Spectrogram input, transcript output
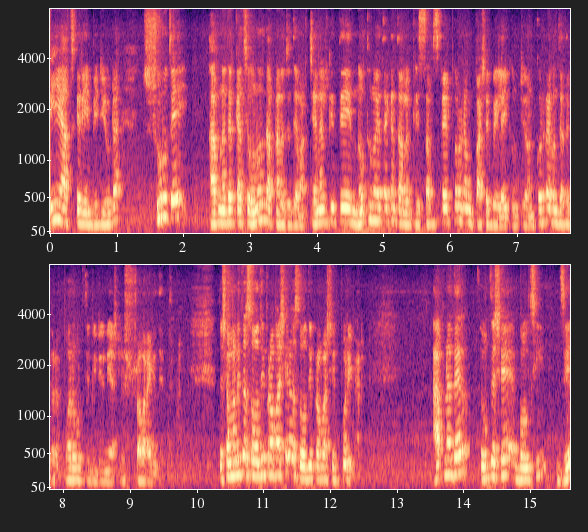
নিয়ে আজকের এই ভিডিওটা শুরুতেই আপনাদের কাছে অনুরোধ, আপনারা যদি আমার চ্যানেলটিতে নতুন হয়ে থাকেন, তাহলে প্লিজ সাবস্ক্রাইব করুন এবং পাশের বেল আইকনটি অন করে রাখুন, যাতে করে পরবর্তী ভিডিও নিয়ে আসলে সবার আগে দেখতে পান তো সম্মানিত সৌদি প্রবাসীরা সৌদি প্রবাসীর পরিবার, আপনাদের উদ্দেশ্যে বলছি যে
